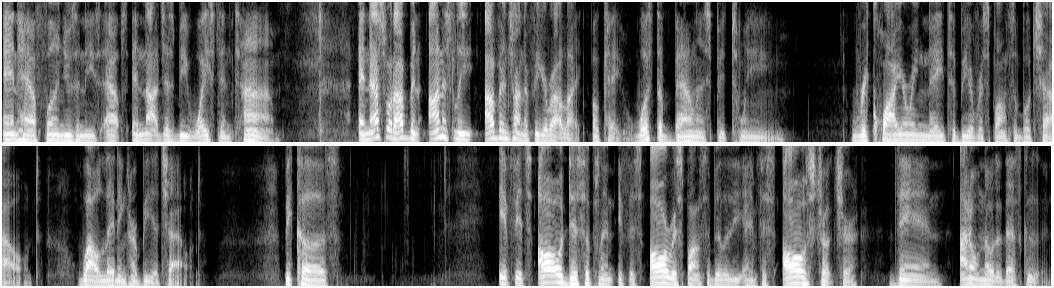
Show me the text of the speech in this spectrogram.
and have fun using these apps and not just be wasting time. And that's what I've been honestly, I've been trying to figure out like, okay, what's the balance between requiring Nae to be a responsible child while letting her be a child? Because if it's all discipline, if it's all responsibility, and if it's all structure, then I don't know that that's good.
